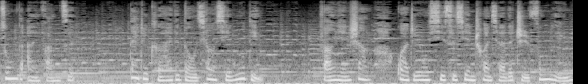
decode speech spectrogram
棕的矮房子，带着可爱的陡峭斜屋顶，房檐上挂着用细丝线串起来的纸风铃。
